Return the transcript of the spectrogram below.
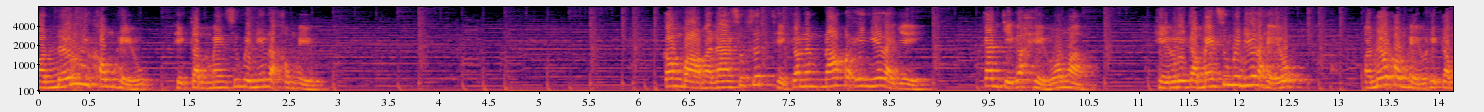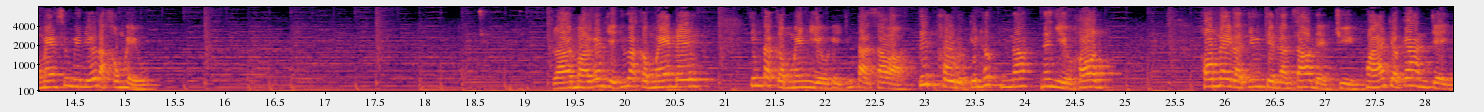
Còn nếu như không hiểu thì comment xuống bên dưới là không hiểu. Con bò mà ra xúc xích thì có nó có ý nghĩa là gì? Các anh chị có hiểu không à hiểu thì comment xuống bên dưới là hiểu. Còn nếu không hiểu thì comment xuống bên dưới là không hiểu. Rồi, mời các anh chị chúng ta comment đi. Chúng ta comment nhiều thì chúng ta sao à tiếp thu được kiến thức nó nó nhiều hơn. Hôm nay là chương trình làm sao để chuyển hóa cho các anh chị?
